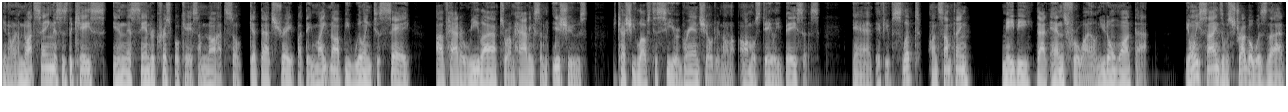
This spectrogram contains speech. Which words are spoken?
You know, I'm not saying this is the case in this Sandra Crispo case. I'm not. So get that straight. But they might not be willing to say, I've had a relapse or I'm having some issues because she loves to see her grandchildren on an almost daily basis. And if you've slipped on something, maybe that ends for a while and you don't want that. The only signs of a struggle was that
